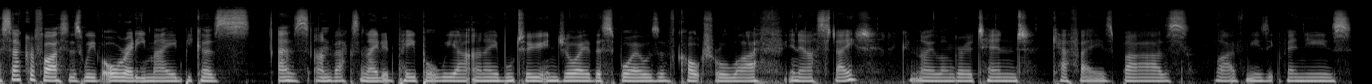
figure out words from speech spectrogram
sacrifices we've already made because as unvaccinated people, we are unable to enjoy the spoils of cultural life in our state. We Can no longer attend cafes, bars, live music venues,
